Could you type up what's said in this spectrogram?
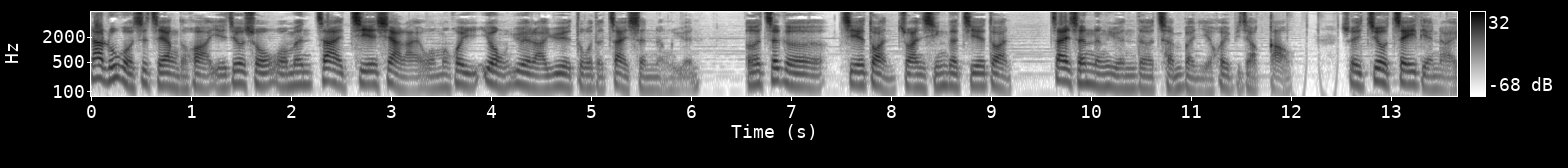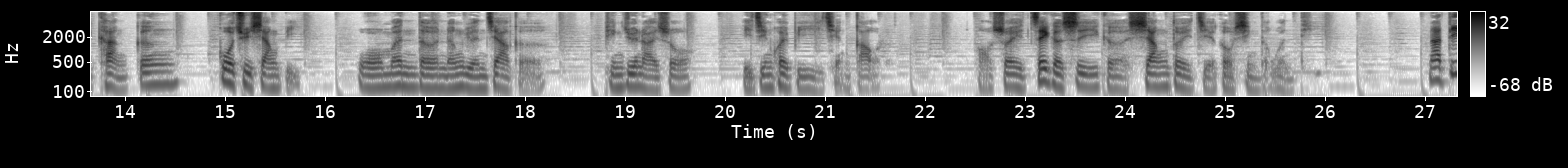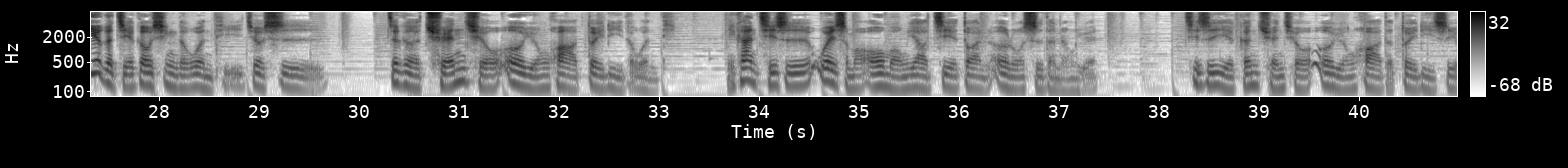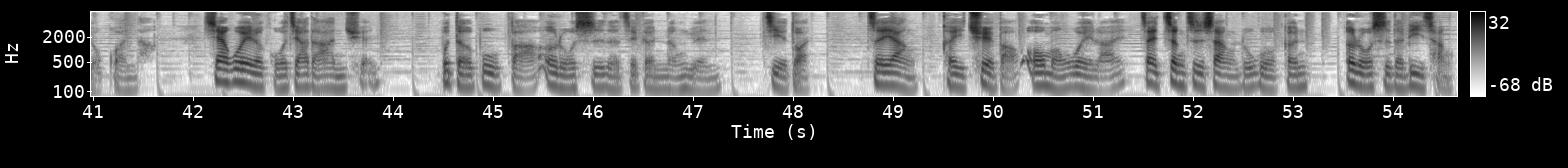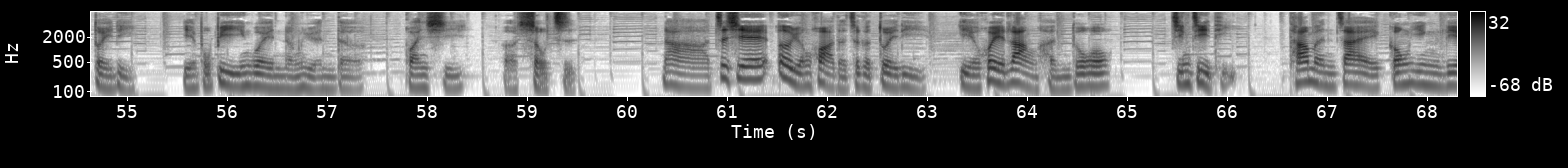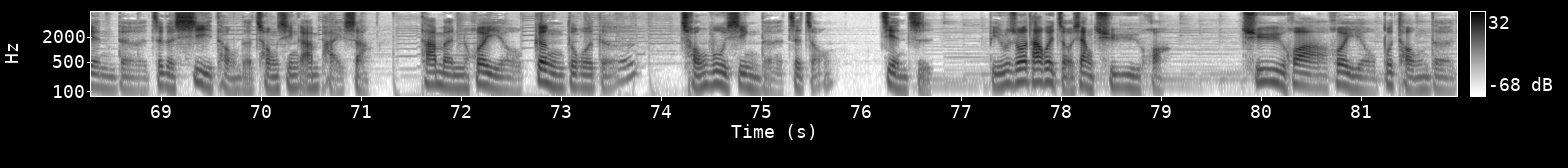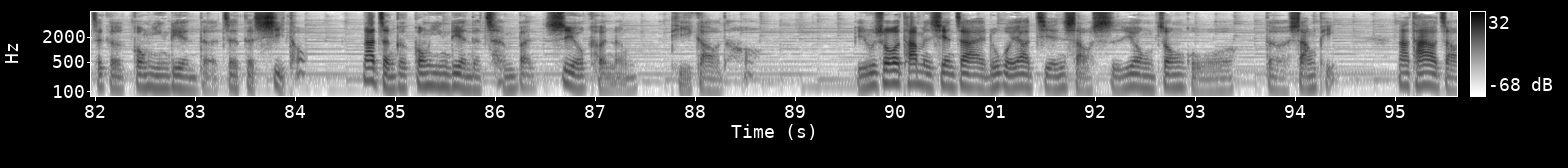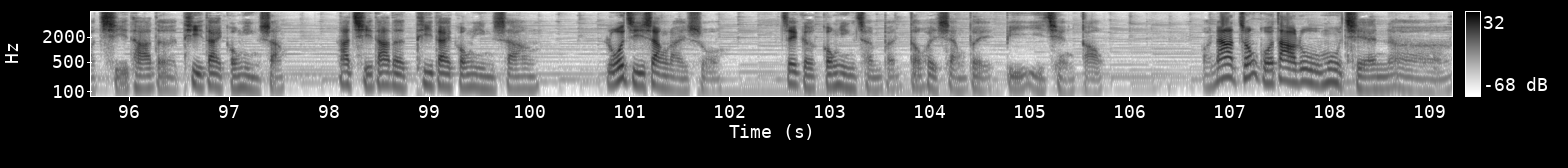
那如果是这样的话，也就是说，我们在接下来我们会用越来越多的再生能源，而这个阶段转型的阶段，再生能源的成本也会比较高。所以就这一点来看，跟过去相比，我们的能源价格平均来说已经会比以前高了。哦，所以这个是一个相对结构性的问题。那第二个结构性的问题就是这个全球二元化对立的问题。你看，其实为什么欧盟要戒断俄罗斯的能源？其实也跟全球二元化的对立是有关的。现在为了国家的安全，不得不把俄罗斯的这个能源戒断，这样可以确保欧盟未来在政治上如果跟俄罗斯的立场对立，也不必因为能源的关系而受制。那这些二元化的这个对立，也会让很多经济体他们在供应链的这个系统的重新安排上，他们会有更多的重复性的这种建制，比如说，它会走向区域化，区域化会有不同的这个供应链的这个系统，那整个供应链的成本是有可能提高的哈。比如说，他们现在如果要减少使用中国的商品，那他要找其他的替代供应商。那其他的替代供应商，逻辑上来说，这个供应成本都会相对比以前高。哦，那中国大陆目前呃，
